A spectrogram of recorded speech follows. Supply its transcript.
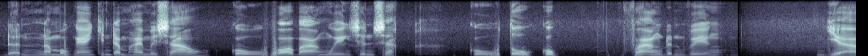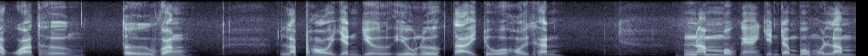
đến năm 1926, cụ phó bản Nguyễn sinh sắc, cụ Tú Cúc, Phan Đình Viện và Hòa Thượng Từ Văn lập hội danh dự yêu nước tại chùa Hội Khánh. Năm 1945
